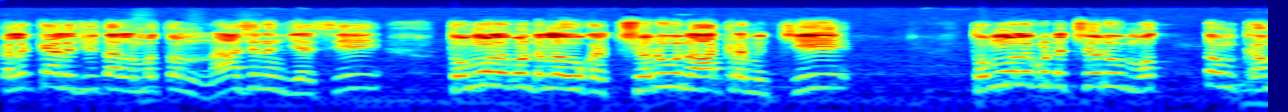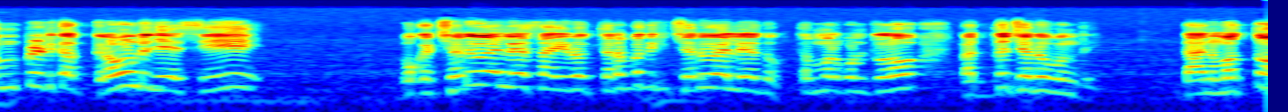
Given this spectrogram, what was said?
పిల్లకాయల జీవితాలు మొత్తం నాశనం చేసి తొమ్మలగుంటలో ఒక చెరువును ఆక్రమించి తొమ్మలగుంట చెరువు మొత్తం కంప్లీట్గా గ్రౌండ్ చేసి ఒక చెరువే లేదు సార్ ఈరోజు తిరుపతికి చెరువే లేదు. తొమ్మలగుంటలో పెద్ద చెరువు ఉంది. దాన్ని మొత్తం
